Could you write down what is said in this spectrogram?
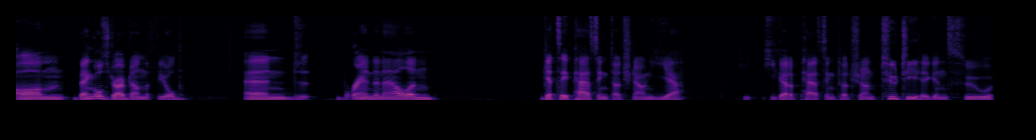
um, Bengals drive down the field, and Brandon Allen gets a passing touchdown. Yeah, he, he got a passing touchdown to Tee Higgins, who,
